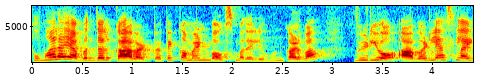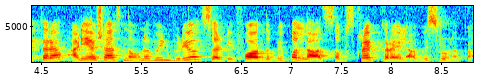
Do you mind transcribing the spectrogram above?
तुम्हाला याबद्दल काय वाटतं ते कमेंट बॉक्समध्ये लिहून कळवा व्हिडिओ आवडल्यास लाईक करा आणि अशाच नवनवीन व्हिडिओसाठी फॉर द पीपलला सबस्क्राईब करायला विसरू नका.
